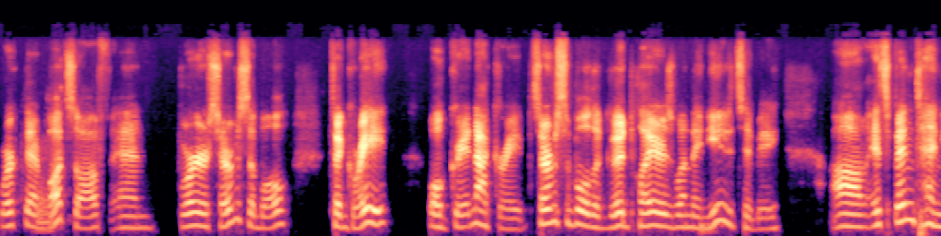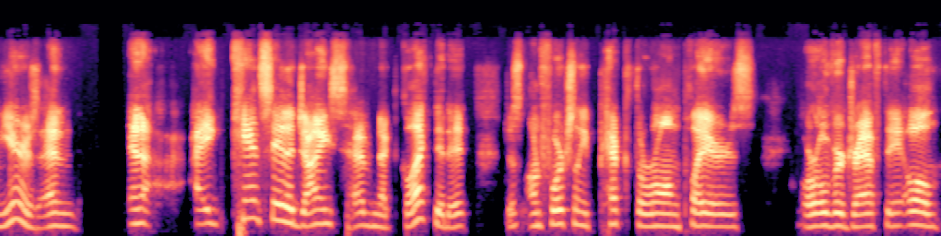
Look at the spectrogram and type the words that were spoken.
worked their butts off and were serviceable to great. Well, great, not great, serviceable to good players when they needed to be. Um, it's been 10 years, and and I- I can't say the Giants have neglected it, just unfortunately picked the wrong players or overdrafting. Well,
